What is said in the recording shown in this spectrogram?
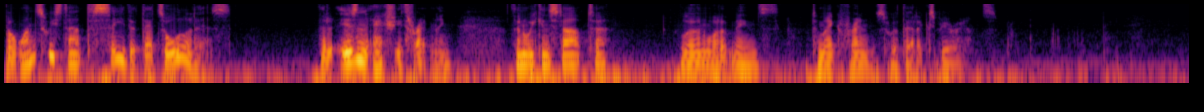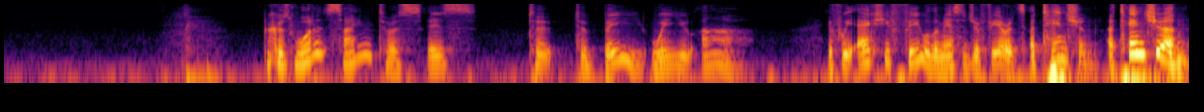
But once we start to see that that's all it is, that it isn't actually threatening, then we can start to learn what it means to make friends with that experience. Because what it's saying to us is to, to be where you are. If we actually feel the message of fear, it's attention, attention.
